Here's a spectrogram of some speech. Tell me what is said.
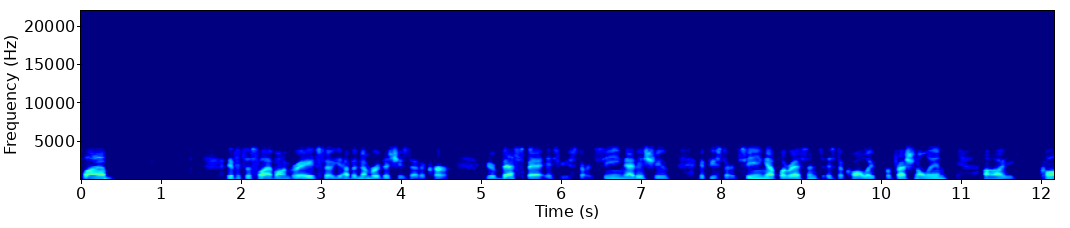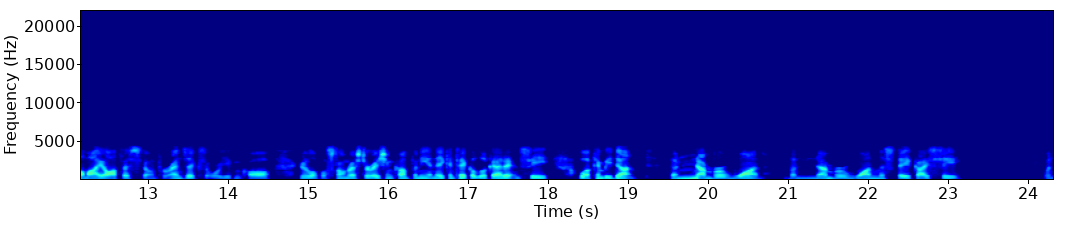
slab if it's a slab on grade. So you have a number of issues that occur. Your best bet if you start seeing that issue, if you start seeing efflorescence, is to call a professional in. Uh, you call my office, Stone Forensics, or you can call your local stone restoration company and they can take a look at it and see what can be done. The number one, the number one mistake I see when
